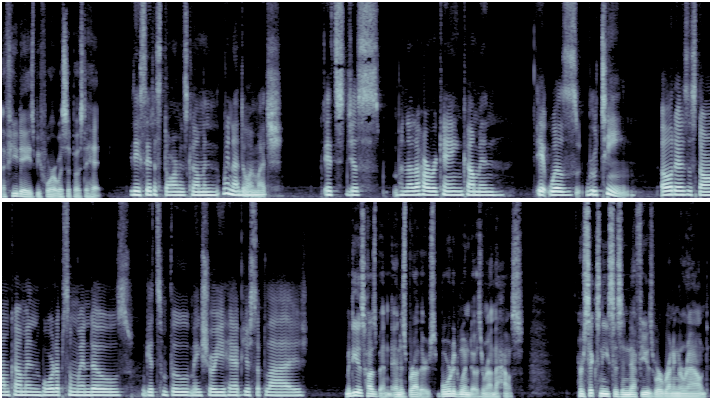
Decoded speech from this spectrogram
a few days before it was supposed to hit. They said a storm is coming. We're not doing much. It's just another hurricane coming. It was routine. Oh, there's a storm coming. Board up some windows, get some food, make sure you have your supplies. Medea's husband and his brothers boarded windows around the house. Her six nieces and nephews were running around,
